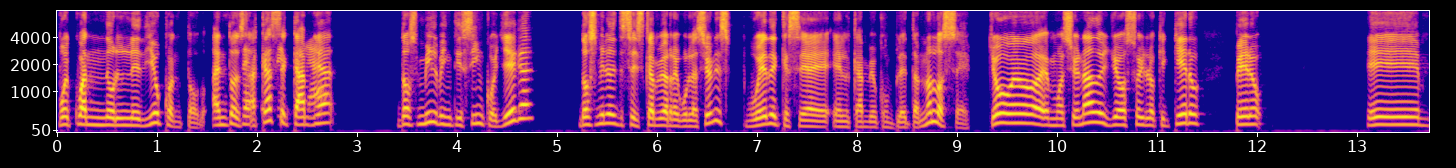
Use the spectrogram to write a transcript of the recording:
fue cuando le dio con todo. Ah, Entonces, acá se cambia, 2025 llega, 2026 cambio de regulaciones, puede que sea el cambio completo, no lo sé. Yo emocionado, yo soy lo que quiero, pero eh,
